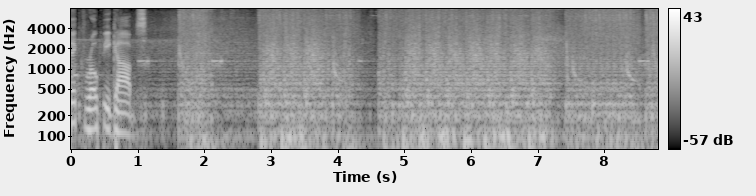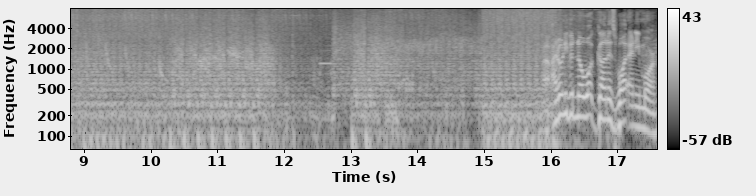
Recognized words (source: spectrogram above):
Thick, ropey gobs. I don't even know what gun is what anymore.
